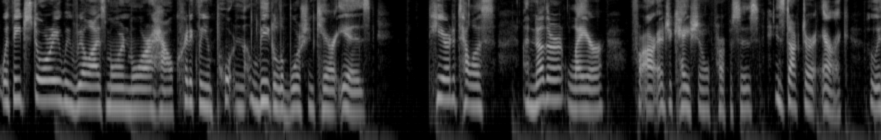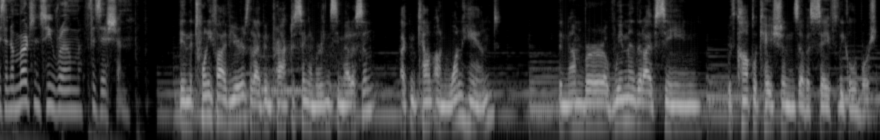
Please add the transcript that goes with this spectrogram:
With each story, we realize more and more how critically important legal abortion care is. Here to tell us another layer for our educational purposes is Dr. Eric, who is an emergency room physician. In the 25 years that I've been practicing emergency medicine, I can count on one hand the number of women that I've seen with complications of a safe legal abortion.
